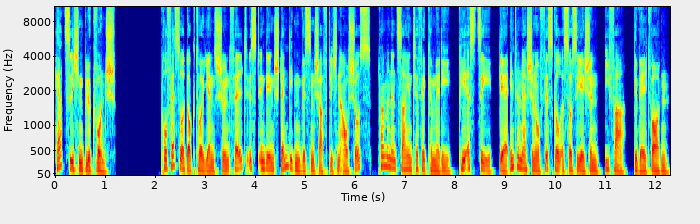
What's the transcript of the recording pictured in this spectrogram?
Herzlichen Glückwunsch! Professor Dr. Jens Schönfeld ist in den Ständigen Wissenschaftlichen Ausschuss Permanent Scientific Committee PSC der International Fiscal Association IFA gewählt worden.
